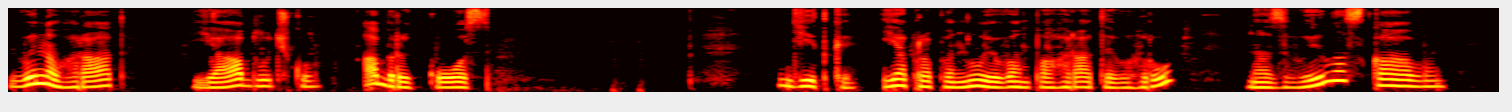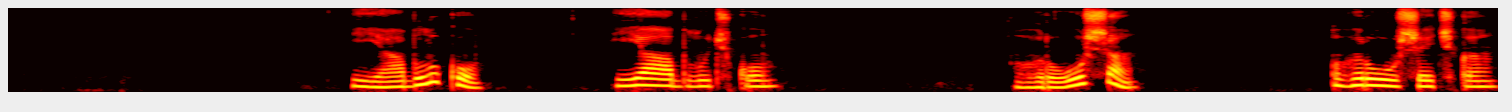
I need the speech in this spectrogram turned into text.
виноград, яблучко, абрикос. Дітки, я пропоную вам пограти в гру Назви ласкаву. Яблуко, яблучко. Груша, грушечка.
